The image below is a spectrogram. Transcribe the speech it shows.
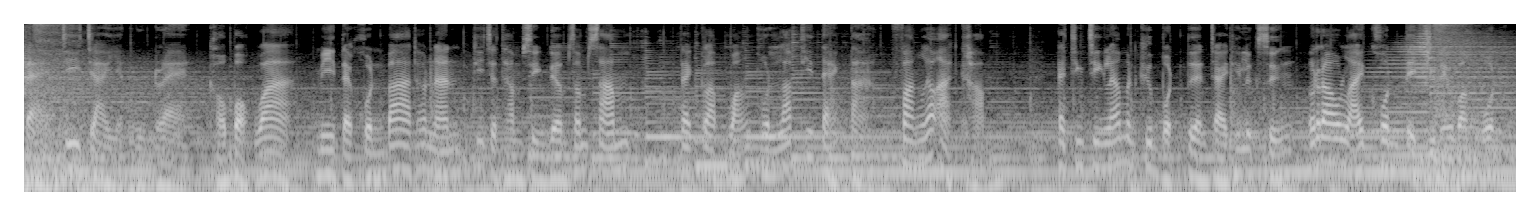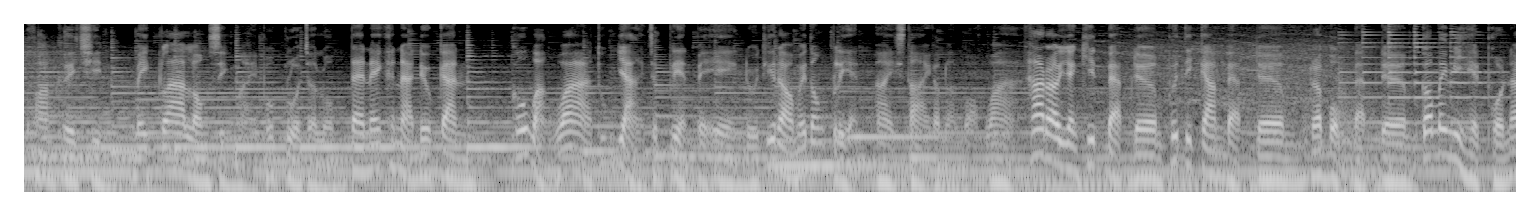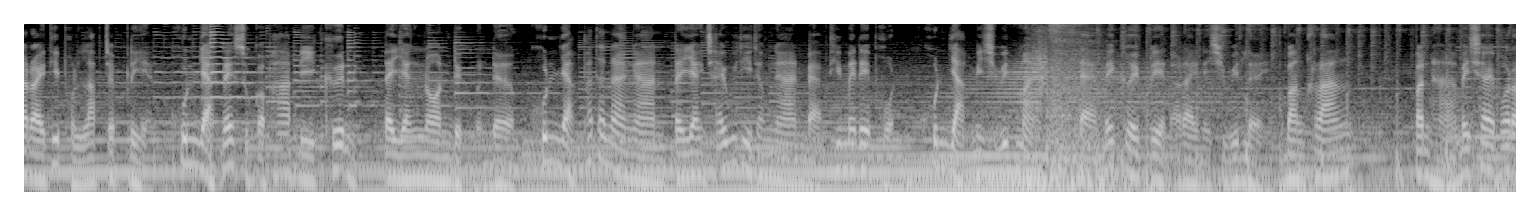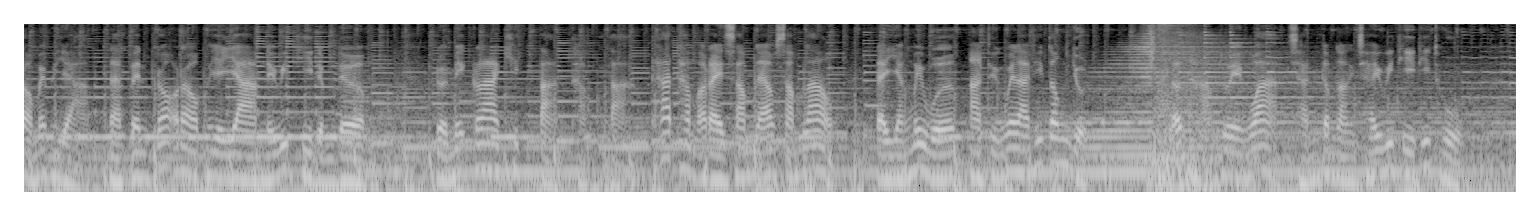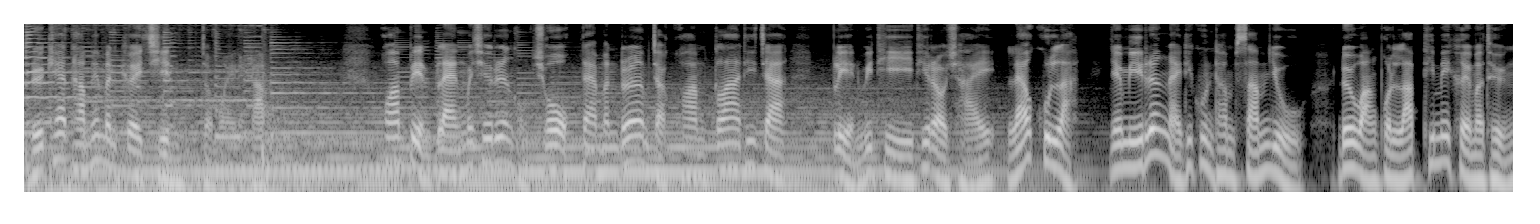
แต่จี้ใจอย่างรุนแรง เขาบอกว่ามีแต่คนบ้าเท่านั้นที่จะทำสิ่งเดิมซ้ำๆแต่กลับหวังผลลัพธ์ที่แตกต่าง ฟังแล้วอาจขำ แต่จริง ๆ แล้วมันคือบทเตือนใจที่ลึกซึ้ง เราหลายคนติดอยู่ในวังวนของความเคยชิน ไม่กล้าลองสิ่งใหม่เพราะกลัวจะล้มแต่ในขณะเดียวกัน ก็หวังว่าทุกอย่างจะเปลี่ยนไปเอง โดยที่เราไม่ต้องเปลี่ยนไอน์สไตน์กำลังบอกว่า ถ้าเรายังคิดแบบเดิม พฤติกรรมแบบเดิม ระบบแบบเดิม ก็ไม่มีเหตุผลอะไรที่ผลลัพธ์จะเปลี่ยน คุณอยากได้สุขภาพดีขึ้น แต่ยังนอนดึกเหมือนเดิม คุณอยากพัฒนางานแต่ยังใช้วิธีทำงานแบบที่ไม่ได้ผล คุณอยากมีชีวิตใหม่ แต่ไม่เคยเปลี่ยนอะไรในชีวิตเลย บางครั้ง ปัญหาไม่ใช่เพราะเราไม่พยายาม แต่เป็นเพราะเราพยายามในวิธีเดิมๆ โดยไม่กล้าคิดต่างทำต่าง ถ้าทำอะไรซ้ำแล้วซ้ำเล่า แต่ยังไม่เวิร์กอาจถึงเวลาที่ต้องหยุด แล้วถามตัวเองว่าฉันกำลังใช้วิธีที่ถูก หรือแค่ทำให้มันเคยชินจบไว้นะครับ ความเปลี่ยนแปลงไม่ใช่เรื่องของโชค แต่มันเริ่มจากความกล้าที่จะเปลี่ยนวิธีที่เราใช้ แล้วคุณล่ะ ยังมีเรื่องไหนที่คุณทำซ้ำอยู่ โดยหวังผลลัพธ์ที่ไม่เคยมาถึง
